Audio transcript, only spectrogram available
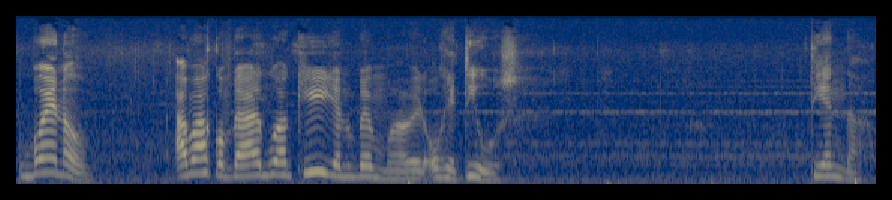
Bueno, vamos a comprar algo aquí y ya nos vemos. A ver, objetivos. Tienda.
